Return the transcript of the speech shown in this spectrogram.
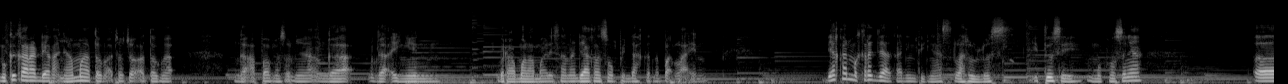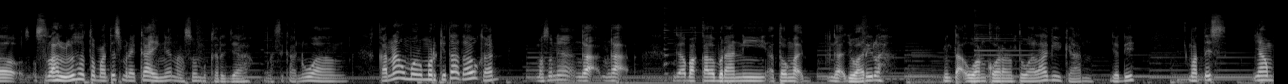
mungkin karena dia nggak nyaman atau nggak cocok atau nggak nggak apa maksudnya nggak nggak ingin berlama-lama di sana dia akan langsung pindah ke tempat lain. Dia akan bekerja kan intinya setelah lulus itu sih. Maksudnya uh, setelah lulus otomatis mereka ingin langsung bekerja menghasilkan uang. Karena umur umur kita tahu kan maksudnya nggak nggak nggak bakal berani atau nggak nggak juari lah minta uang ke orang tua lagi kan. Jadi otomatis yang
